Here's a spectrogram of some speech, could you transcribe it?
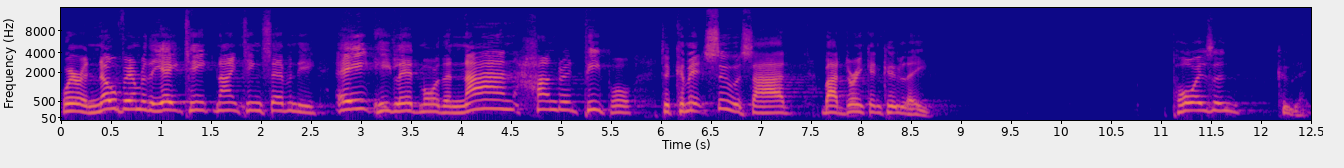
where in November the 18th, 1978, he led more than 900 people to commit suicide by drinking Kool Aid. Poison Kool Aid.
